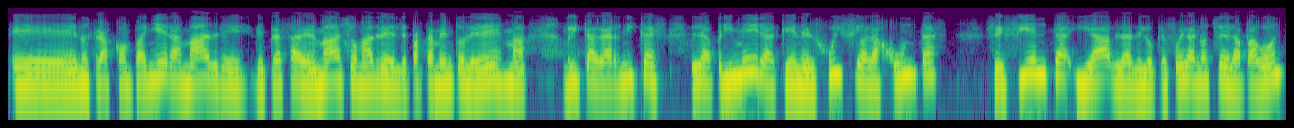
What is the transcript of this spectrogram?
eh, nuestras compañeras, madre de Plaza de Mayo, madre del departamento Ledesma, Rita Garnica, es la primera que en el juicio a las juntas se sienta y habla de lo que fue la noche del apagón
